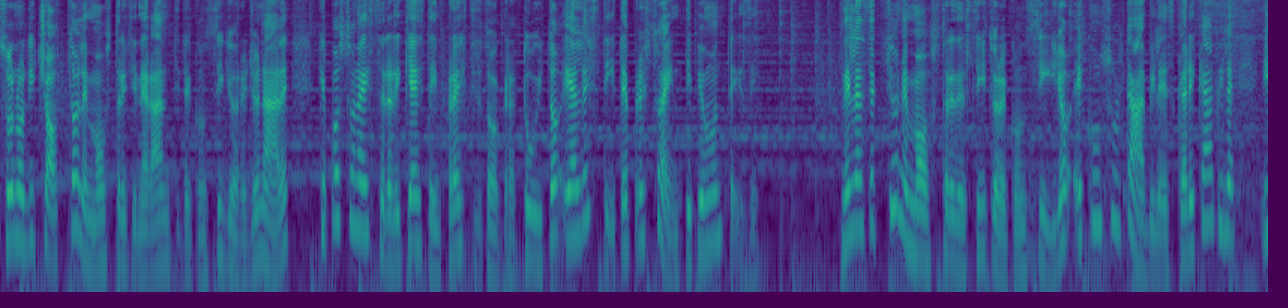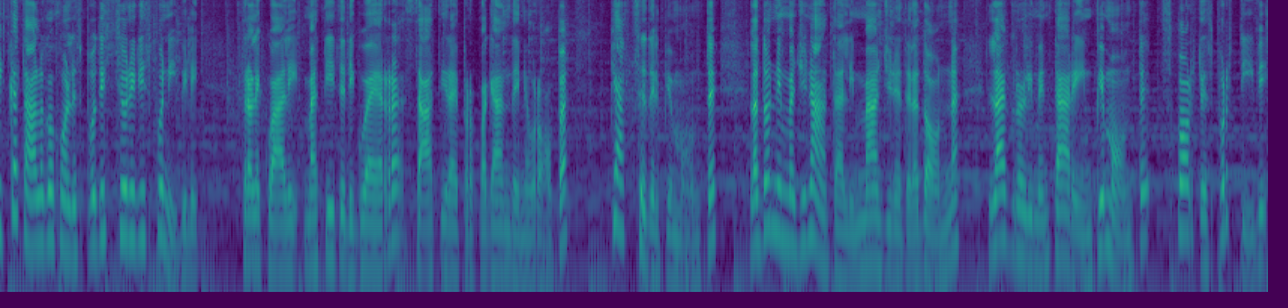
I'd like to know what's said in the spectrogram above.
Sono 18 le mostre itineranti del Consiglio regionale che possono essere richieste in prestito gratuito e allestite presso enti piemontesi. Nella sezione mostre del sito del Consiglio è consultabile e scaricabile il catalogo con le esposizioni disponibili, tra le quali Matite di guerra, satira e propaganda in Europa, Piazze del Piemonte, La donna immaginata all'immagine della donna, l'agroalimentare in Piemonte, sport e sportivi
